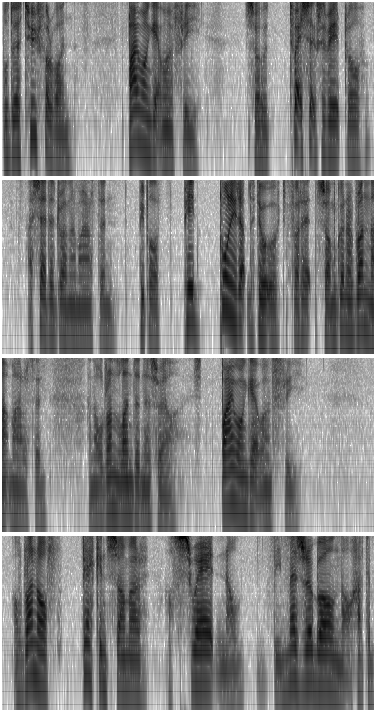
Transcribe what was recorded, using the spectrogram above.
We'll do a two for one. Buy one, get one free. So 26th of April, I said I'd run a marathon. People have paid, ponied up the dough for it, so I'm going to run that marathon. And I'll run London as well. It's buy one, get one free. I'll run off back in summer, I'll sweat and I'll be miserable and I'll have to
